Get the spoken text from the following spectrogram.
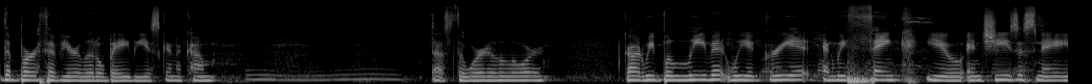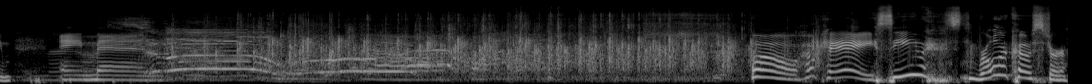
The birth of your little baby is going to come. That's the word of the Lord. God, we believe it, we agree it, and we thank you in Jesus' name. Amen. Oh, okay. See, roller coaster.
